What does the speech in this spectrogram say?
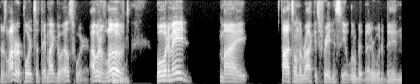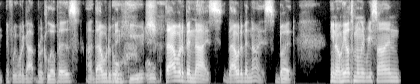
there's a lot of reports that they might go elsewhere. I would have loved mm-hmm. what would have made my thoughts on the Rockets free agency a little bit better would have been if we would have got Brook Lopez. Uh, that would have been huge. Oof. That would have been nice. That would have been nice. But you know, he ultimately re-signed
